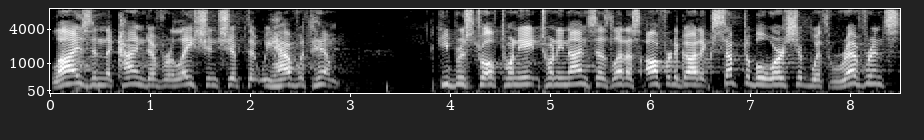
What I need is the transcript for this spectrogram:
lies in the kind of relationship that we have with Him. Hebrews 12, 28 and 29 says, Let us offer to God acceptable worship with reverence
